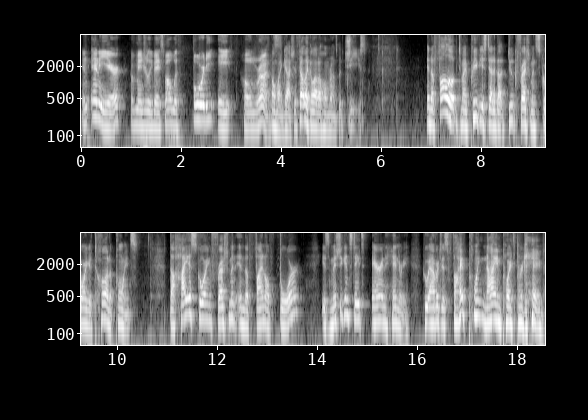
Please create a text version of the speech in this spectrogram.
in any year of Major League Baseball with 48 home runs. Oh my gosh, it felt like a lot of home runs, but jeez. In a follow up to my previous stat about Duke freshmen scoring a ton of points, the highest scoring freshman in the Final Four is Michigan State's Aaron Henry, who averages 5.9 points per game.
